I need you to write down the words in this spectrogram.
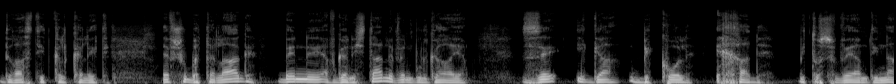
דרסטית, כלכלית. איפשהו בתל"ג, בין אה, אפגניסטן לבין בולגריה. זה ייגע בכל אחד מתושבי המדינה,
